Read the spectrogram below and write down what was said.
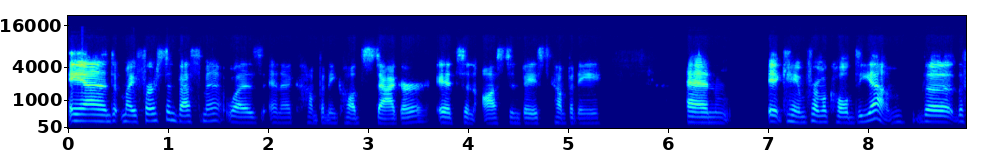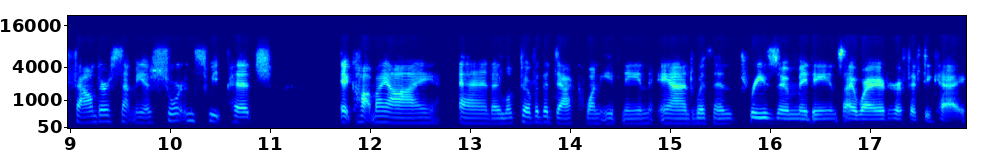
And my first investment was in a company called Stagger. It's an Austin based company. And it came from a cold DM. The, the founder sent me a short and sweet pitch it caught my eye and I looked over the deck one evening and within three Zoom meetings, I wired her 50K.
